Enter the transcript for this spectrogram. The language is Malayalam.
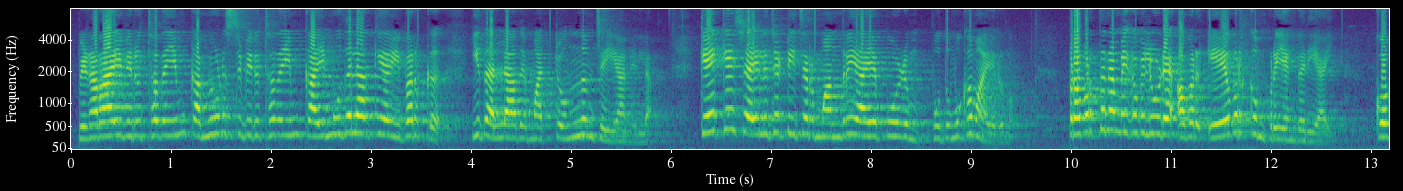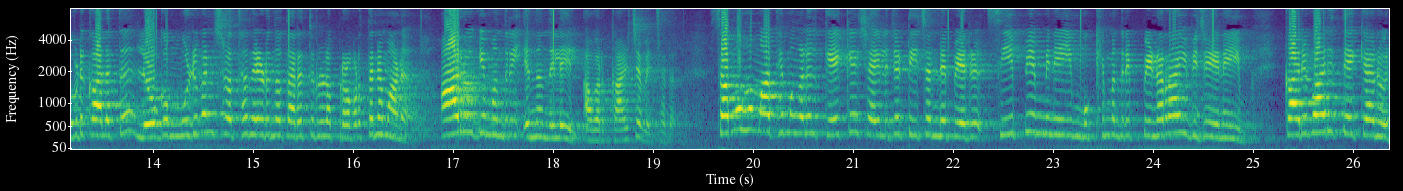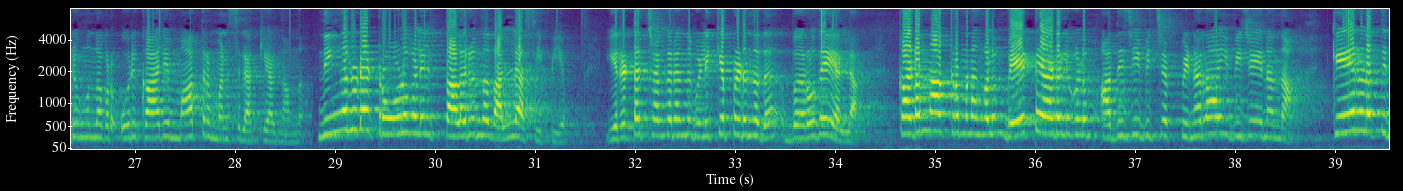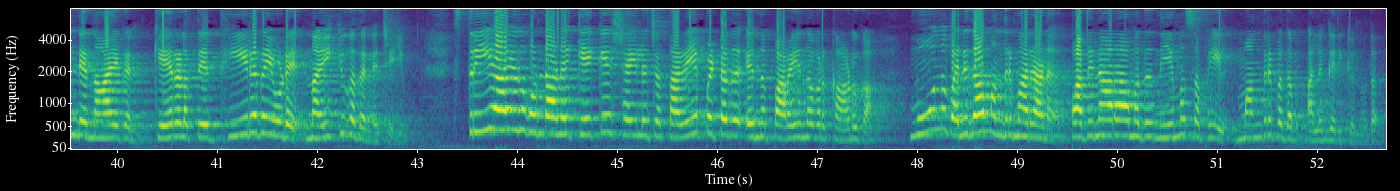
പിണറായി വിരുദ്ധതയും കമ്മ്യൂണിസ്റ്റ് വിരുദ്ധതയും കൈമുതലാക്കിയ ഇവർക്ക് ഇതല്ലാതെ മറ്റൊന്നും ചെയ്യാനില്ല. കെ കെ ശൈലജ ടീച്ചർ മന്ത്രിയായപ്പോഴും പുതുമുഖമായിരുന്നു. പ്രവർത്തന മികവിലൂടെ അവർ ഏവർക്കും പ്രിയങ്കരിയായി. കോവിഡ് കാലത്ത് ലോകം മുഴുവൻ ശ്രദ്ധ നേടുന്ന തരത്തിലുള്ള പ്രവർത്തനമാണ് ആരോഗ്യമന്ത്രി എന്ന നിലയിൽ അവർ കാഴ്ചവെച്ചത്. സമൂഹ മാധ്യമങ്ങളിൽ കെ കെ ശൈലജ ടീച്ചറിന്റെ പേരിൽ സി പി എമ്മിനെയും മുഖ്യമന്ത്രി പിണറായി വിജയനെയും കരുവാരിത്തേക്കാൻ ഒരുങ്ങുന്നവർ ഒരു കാര്യം മാത്രം മനസ്സിലാക്കിയാൽ നന്ന്. നിങ്ങളുടെ ട്രോളുകളിൽ തളരുന്നതല്ല സി പി എം. ഇരട്ടച്ചങ്കരെന്ന് വിളിക്കപ്പെടുന്നത് വെറുതെയല്ല. കടന്നാക്രമണങ്ങളും വേട്ടയാടലുകളും അതിജീവിച്ച പിണറായി വിജയൻ എന്ന കേരളത്തിന്റെ നായകൻ കേരളത്തെ ധീരതയോടെ നയിക്കുക തന്നെ ചെയ്യും. സ്ത്രീ ആയതുകൊണ്ടാണ് കെ കെ ശൈലജ തഴയപ്പെട്ടത് എന്ന് പറയുന്നവർ കാണുക. മൂന്ന് വനിതാ മന്ത്രിമാരാണ് പതിനാറാമത് നിയമസഭയിൽ മന്ത്രിപദം അലങ്കരിക്കുന്നത്.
